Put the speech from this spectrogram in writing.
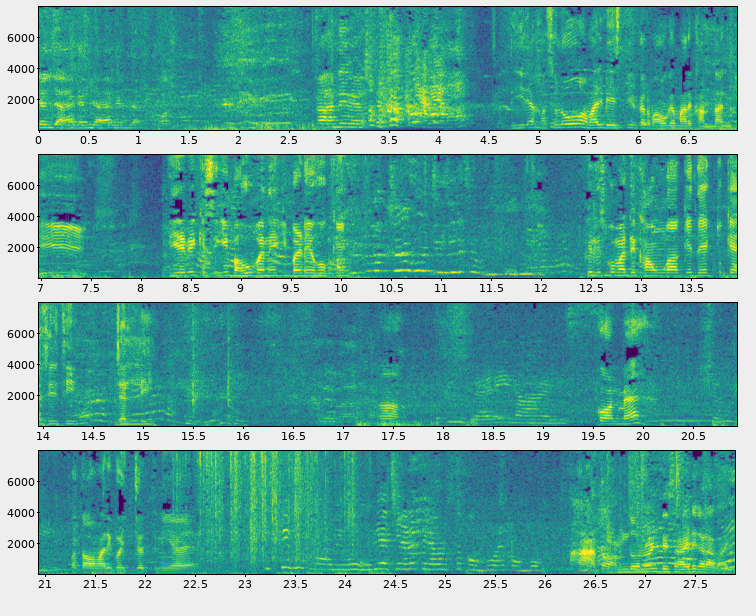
गंज आया गंज आया गंज काने में। धीरे हंस लो हमारी बेइज्जती करवाओगे हमारे खानदान की? ये भी किसी की बहू बनेगी बड़े होके। फिर इसको मैं दिखाऊँगा कि देख तू कैसी थी जल्ली। हाँ। कौन मैं? बताओ हमारी कोई इज़्ज़त नहीं है। रहे हो वो भी अच्छे लगे तेरा और उसका कॉम्बो है कॉम्बो हाँ तो हम दोनों ने डिसाइड करा भाई। मैं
